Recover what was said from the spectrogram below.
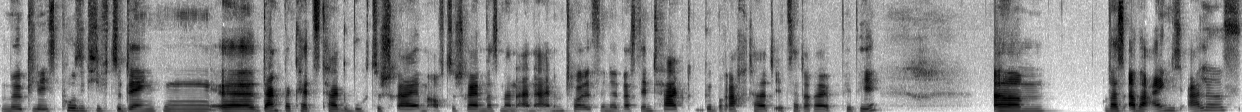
möglichst positiv zu denken, äh, Dankbarkeitstagebuch zu schreiben, aufzuschreiben, was man an einem toll findet, was den Tag gebracht hat, etc. pp. Ähm, was aber eigentlich alles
